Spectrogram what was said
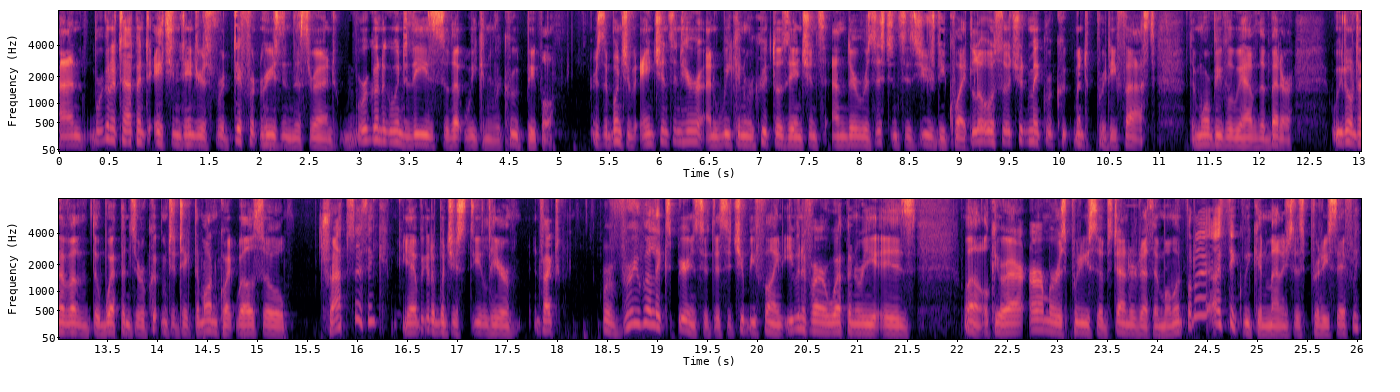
And we're going to tap into ancient dangers for a different reason this round. We're going to go into these so that we can recruit people. There's a bunch of ancients in here, and we can recruit those ancients, and their resistance is usually quite low, so it should make recruitment pretty fast. The more people we have, the better. We don't have uh, the weapons or equipment to take them on quite well, so traps, I think? Yeah, we got a bunch of steel here. In fact, we're very well experienced at this. It should be fine, even if our weaponry is... Well, okay, our armor is pretty substandard at the moment, but I, I think we can manage this pretty safely.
